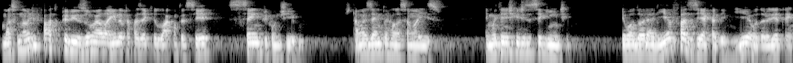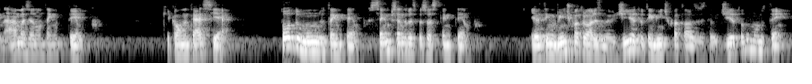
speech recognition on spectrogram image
mas tu não de fato priorizou ela ainda para fazer aquilo lá acontecer sempre contigo. Vou dar um exemplo em relação a isso. Tem muita gente que diz o seguinte: eu adoraria fazer academia, eu adoraria treinar, mas eu não tenho tempo. Que acontece é, todo mundo tem tempo, 100% das pessoas têm tempo. Eu tenho 24 horas no meu dia, tu tem 24 horas no teu dia, todo mundo tem.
